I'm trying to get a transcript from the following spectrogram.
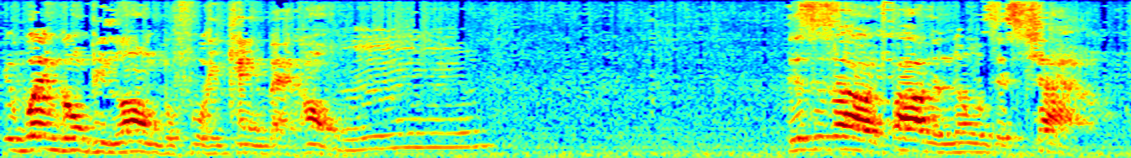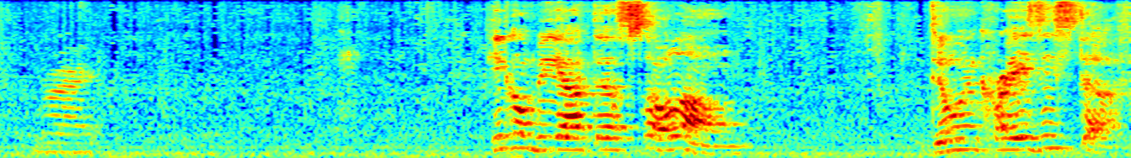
it wasn't going to be long before he came back home. Mm-hmm. This is how a father knows his child. Right. He gonna be out there so long, doing crazy stuff,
